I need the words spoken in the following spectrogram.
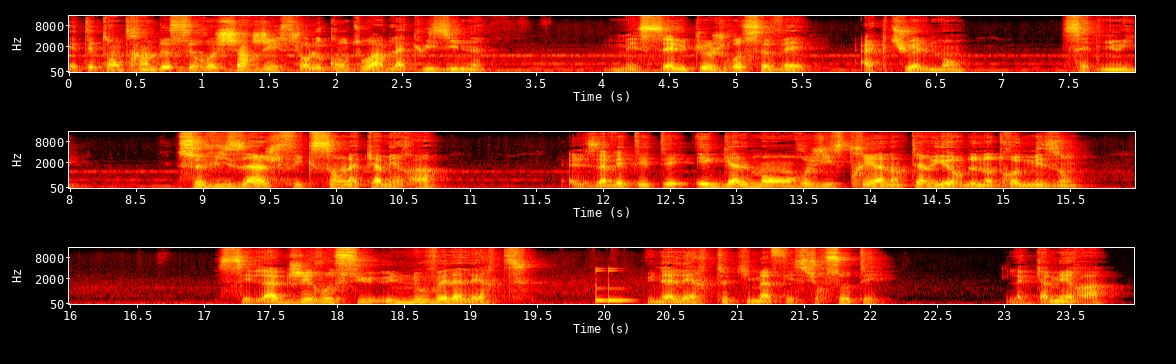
était en train de se recharger sur le comptoir de la cuisine. Mais celles que je recevais actuellement, cette nuit, ce visage fixant la caméra, elles avaient été également enregistrées à l'intérieur de notre maison. C'est là que j'ai reçu une nouvelle alerte, une alerte qui m'a fait sursauter. La caméra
